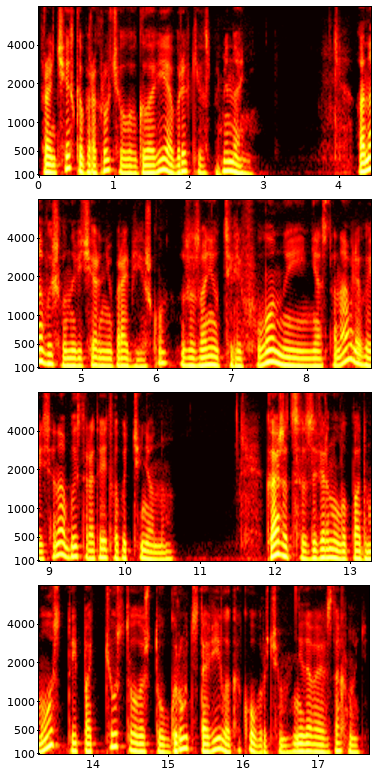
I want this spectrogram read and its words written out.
Франческа прокручивала в голове обрывки воспоминаний. Она вышла на вечернюю пробежку, зазвонил телефон, и, не останавливаясь, она быстро ответила подчиненному. Кажется, завернула под мост и почувствовала, что грудь сдавила, как обручем, не давая вздохнуть.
